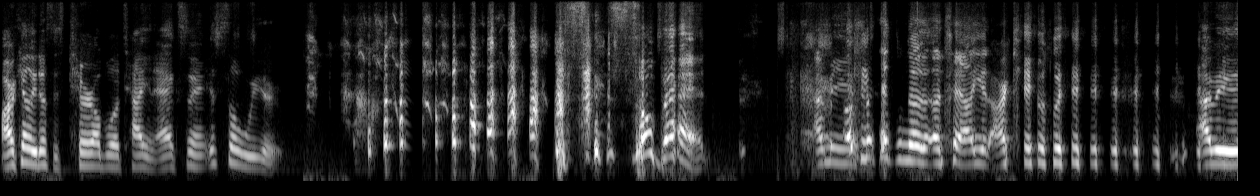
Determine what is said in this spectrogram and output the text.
R. Kelly does this terrible Italian accent. It's so weird. it's, it's so bad. I mean, Imagine the Italian R. Kelly. I mean,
